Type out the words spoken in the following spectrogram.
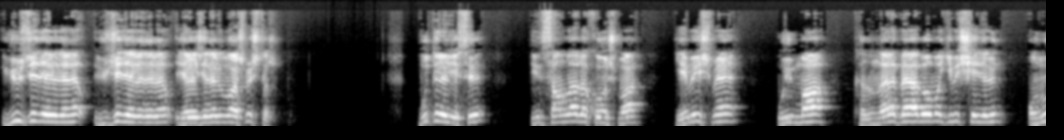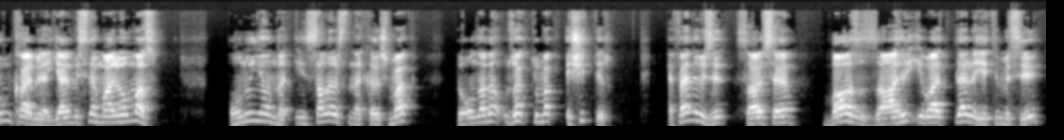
yüce derecelerine, yüce derecelerine ulaşmıştır. Bu derecesi insanlarla konuşma, yeme içme, uyuma, kadınlara beraber olma gibi şeylerin onun kalbine gelmesine mani olmaz. Onun yanında insanlar arasında karışmak ve onlardan uzak durmak eşittir. Efendimizin sallallahu aleyhi ve sellem bazı zahiri ibadetlerle yetinmesi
